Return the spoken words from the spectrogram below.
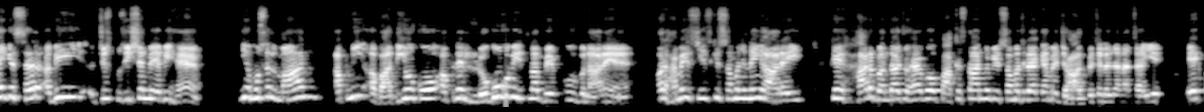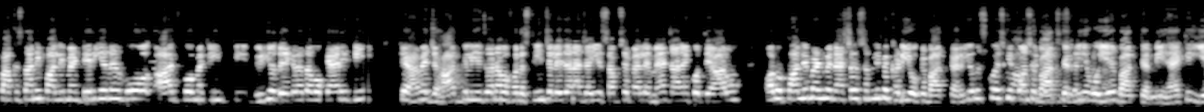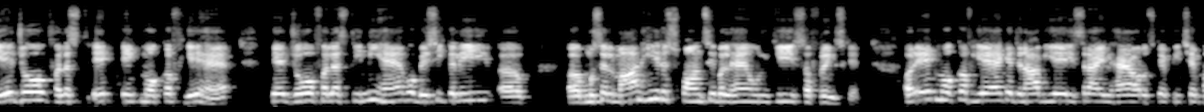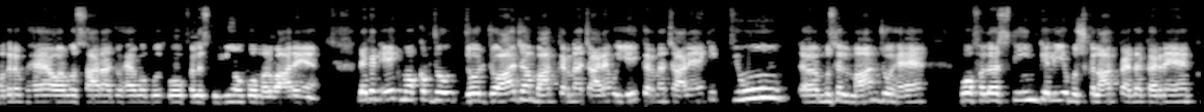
है कि सर अभी जिस पोजीशन में अभी हैं ये मुसलमान अपनी आबादियों को अपने लोगों को भी इतना बेवकूफ़ बना रहे हैं और हमें इस चीज़ की समझ नहीं आ रही कि हर बंदा जो है वो पाकिस्तान में भी समझ रहा है कि हमें जहाज़ पे चले जाना चाहिए। एक पाकिस्तानी पार्लियामेंटेरियन है वो आज वो मैं कहीं की वीडियो देख रहा था वो कह रही थी कि हमें जहाज़ के लिए जो है ना वो फलस्तीन चले जाना चाहिए। सबसे पहले मैं जाने को तैयार हूँ और वो पार्लियामेंट में नेशनल असेंबली में खड़ी होकर बात कर रही है और उसको इसकी कौन सी बात करनी है वो ये बात करनी है कि ये जो फलस्त एक एक मौकफ ये है कि जो फलस्तीनी है वो बेसिकली मुसलमान ही रिस्पॉन्सिबल हैं उनकी सफरिंग्स के। और एक मौकफ ये है कि जनाब ये इसराइल है और उसके पीछे मगरब है और वो सारा जो है वो वो फलस्तीनियों को मरवा रहे हैं। लेकिन एक मौकफ जो जो जो आज हम बात करना चाह रहे हैं, वो यही करना चाह रहे हैं कि क्यों मुसलमान जो है, वो फलस्तीन के लिए मुश्किल पैदा कर रहे हैं।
